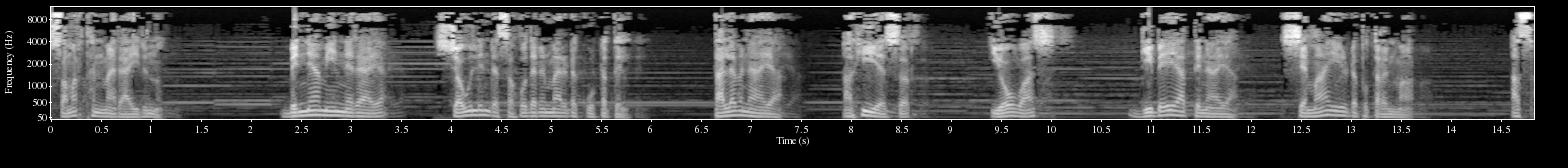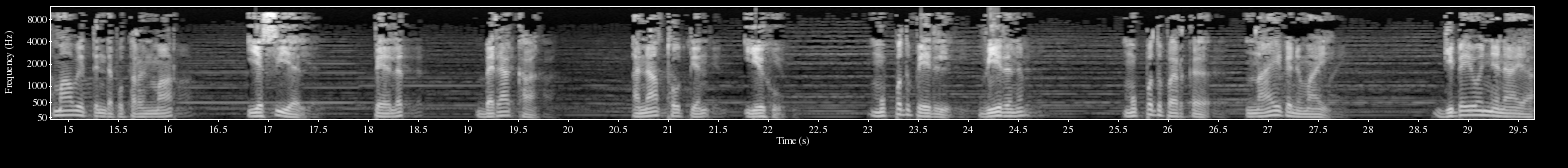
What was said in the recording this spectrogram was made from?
സമർത്ഥന്മാരായിരുന്നു. ബെന്യാമീന്യരായ ശൌലിന്റെ സഹോദരന്മാരുടെ കൂട്ടത്തിൽ തലവനായ അഹിയസർ യോവാസ് ഗിബേയാത്തിനായ ഷെമായയുടെ പുത്രന്മാർ അസ്മാവ്യത്തിന്റെ പുത്രന്മാർ യസിയൽ പേലത്ത് ബരാഖ അനാഥോത്യൻ യേഹു. മുപ്പത് പേരിൽ വീരനും മുപ്പത് പേർക്ക് നായകനുമായി ഗിബയോന്യനായ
